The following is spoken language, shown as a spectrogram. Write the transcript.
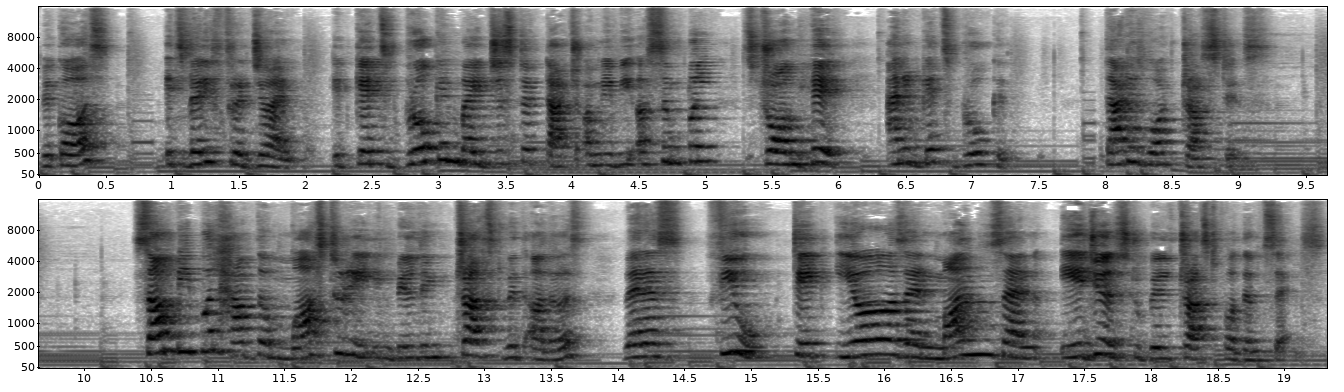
because it's very fragile. It gets broken by just a touch or maybe a simple strong hit and it gets broken. That is what trust is. Some people have the mastery in building trust with others, whereas few take years and months and ages to build trust for themselves.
